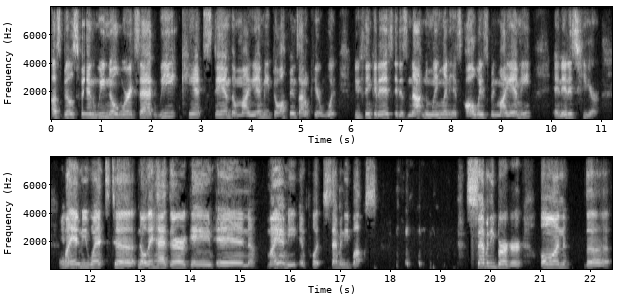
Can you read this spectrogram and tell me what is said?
Us Bills fan, we know where it's at. We can't stand the Miami Dolphins. I don't care what you think it is. It is not New England. It's always been Miami, and it is here. Miami went to no, they had their game in Miami and put 70 bucks, 70 burger on the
